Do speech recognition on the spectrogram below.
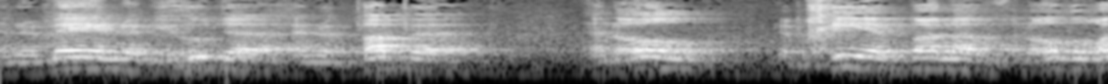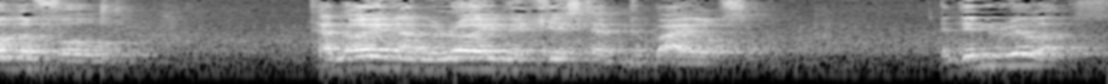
and Rabbi and Rabbi Yehuda, and Rabbi Papa, and all, Rabbi Chia and Banov, and all the wonderful Tanoi and Amaroi, they kissed them goodbye also. And didn't realize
